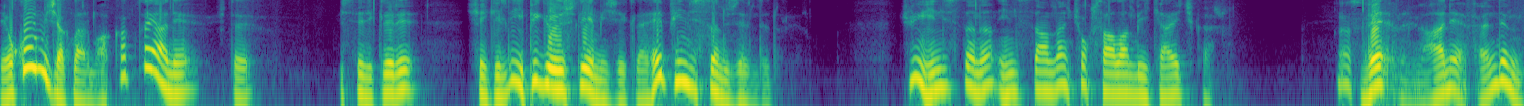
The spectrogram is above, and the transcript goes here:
E, yok olmayacaklar muhakkak da yani işte istedikleri şekilde ipi göğüsleyemeyecekler. Hep Hindistan üzerinde duruyor. Çünkü Hindistan'ın Hindistan'dan çok sağlam bir hikaye çıkar. Nasıl? Ve yani efendim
